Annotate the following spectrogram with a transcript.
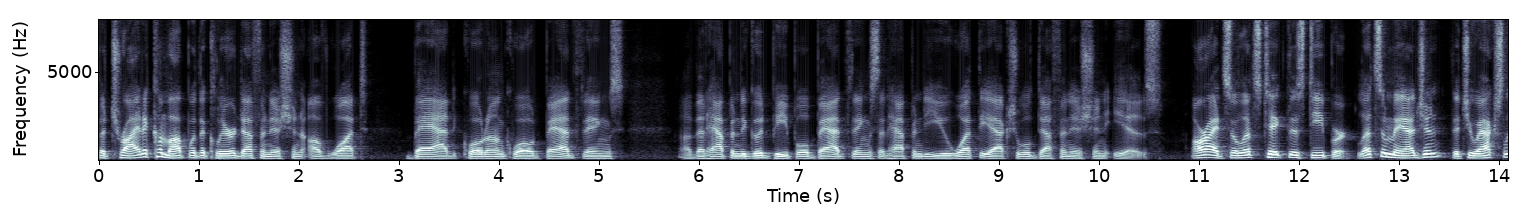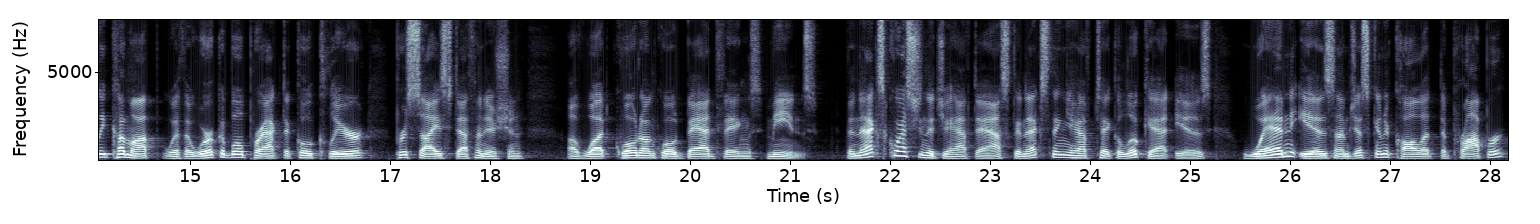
But try to come up with a clear definition of what bad, quote unquote, bad things uh, that happen to good people, bad things that happen to you, what the actual definition is. All right, so let's take this deeper. Let's imagine that you actually come up with a workable, practical, clear, precise definition of what quote unquote bad things means. The next question that you have to ask, the next thing you have to take a look at is when is, I'm just going to call it the proper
